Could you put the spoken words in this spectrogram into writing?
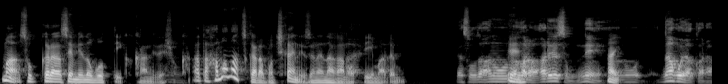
まあ、そこから攻め上っていく感じでしょうか。あと、浜松からも近いんですよね、長野って今でも。いやそうだ、あの、ええだからあれですもんね。はいあの、名古屋から、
